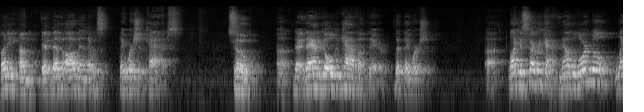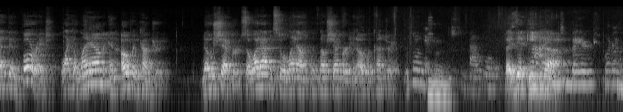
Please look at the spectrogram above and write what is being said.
Funny, um, at Beth Aven, there was they worshiped calves. So uh, they, they had a golden calf up there that they worshiped, uh, like a stubborn calf. Now the Lord will let them forage like a lamb in open country, no shepherd. So what happens to a lamb with no shepherd in open country? By They get eaten Lions up. and bears, whatever.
